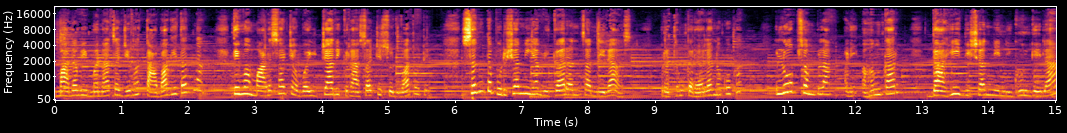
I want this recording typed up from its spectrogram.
मानवी मनाचा जेव्हा ताबा घेतात ना तेव्हा माणसाच्या वैचारिक रासाची सुरुवात होते. संत पुरुषांनी या विकारांचा निराश प्रथम करायला नको का? लोभ संपला आणि अहंकार दाही दिशांनी निघून गेला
